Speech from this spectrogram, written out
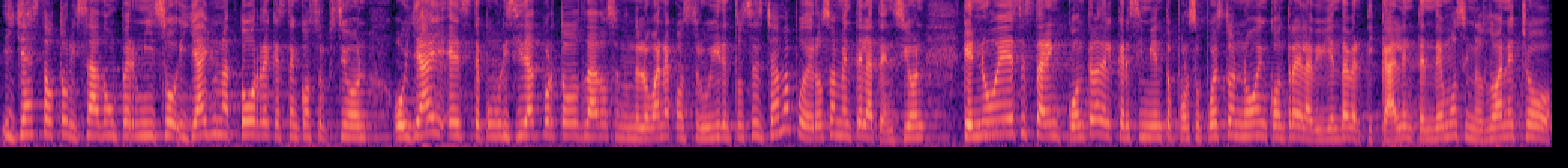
y ya está autorizado un permiso y ya hay una torre que está en construcción o ya hay este, publicidad por todos lados en donde lo van a construir. Entonces llama poderosamente la atención que no es estar en contra del crecimiento, por supuesto no en contra de la vivienda vertical, entendemos y nos lo han hecho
